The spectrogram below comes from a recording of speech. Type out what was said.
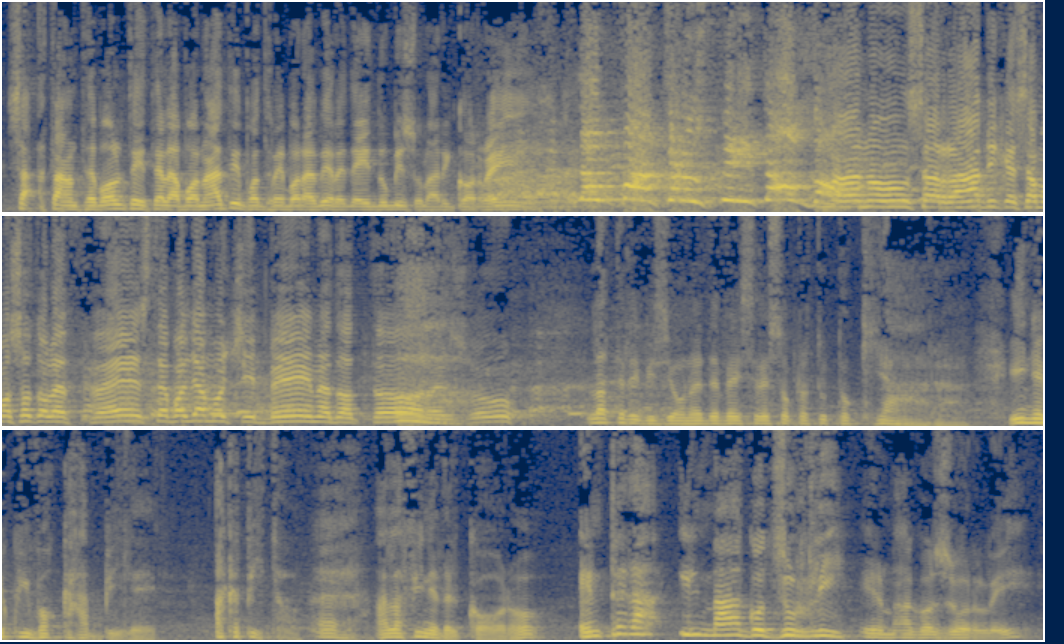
Sa, tante volte i teleabonati potrebbero avere dei dubbi sulla ricorrenza. Non faccia lo spiritoso! Ma non s'arrabbi che siamo sotto le feste, vogliamoci bene, dottore, su. La televisione deve essere soprattutto chiara, inequivocabile. Ha capito? Alla fine del coro entrerà il mago Zurlì, Il mago Zurli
